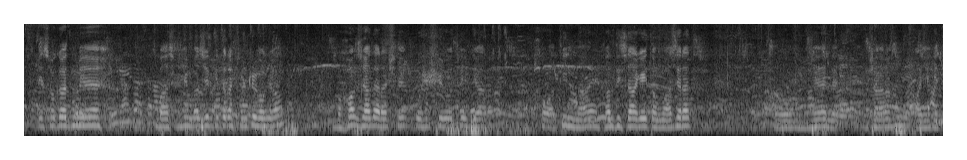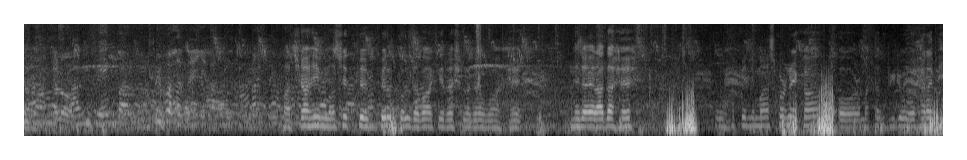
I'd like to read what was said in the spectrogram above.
इस वक्त मैं बादशाही मस्जिद की तरफ़ एंट्री हो गया हूँ। बहुत ज़्यादा रश है, कोशिश ये होती है कि यार खातन ना आए गलती से आ गई तो माजरत। तो मैं जा रहा हूँ आगे की तरफ़। बादशाही मस्जिद पे बिल्कुल दबा के रश लगा हुआ है। मेरा इरादा है वहाँ पे नमाज़ पढ़ने का और मतलब वीडियो वगैरह भी।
